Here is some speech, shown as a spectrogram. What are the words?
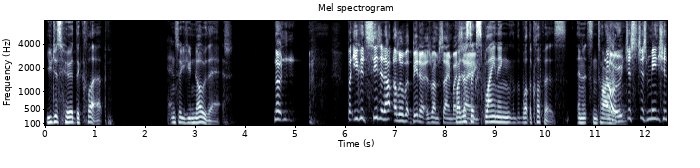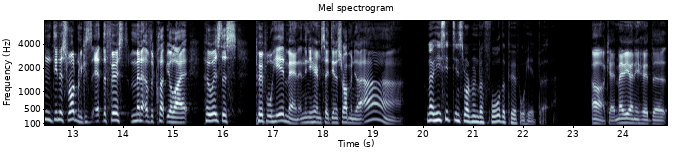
You just heard the clip, and so you know that No, n- but you could set it up a little bit better, is what I'm saying by, by saying. just explaining what the clip is in its entirety. no, just just mention Dennis Rodman because at the first minute of the clip, you're like, "Who is this purple hair man?" And then you hear him say Dennis Rodman. You're like, "Ah." no. He said Dennis Rodman before the purple head bit. Oh, okay. Maybe I only heard the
